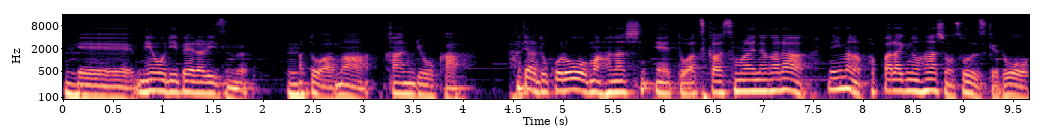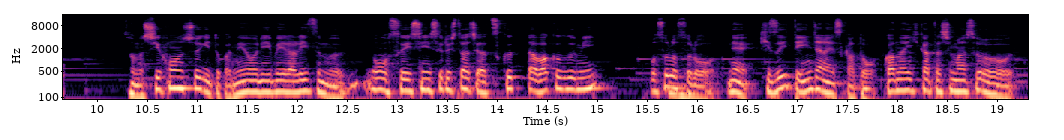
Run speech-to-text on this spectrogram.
うん。えーネオリベラリズム、うん。あとはまあ、官僚化、はい。みたいなところをまあ話し、えっと扱わせてもらいながら、で今のパパラギの話もそうですけど、その資本主義とかネオリベラリズムを推進する人たちが作った枠組みをそろそろね、気づいていいんじゃないですかと、他の生き方しましょう、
